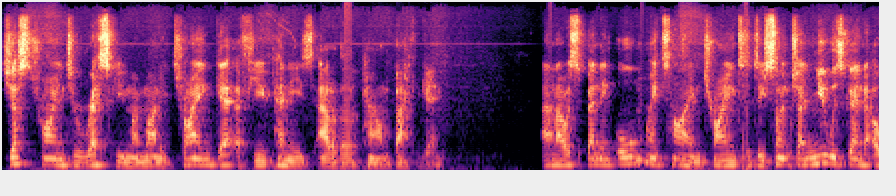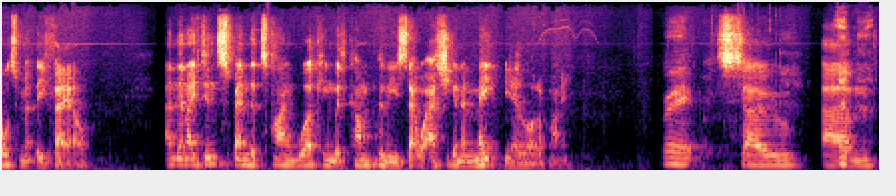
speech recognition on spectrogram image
just trying to rescue my money, try and get a few pennies out of the pound back again. and I was spending all my time trying to do something which I knew was going to ultimately fail. And then I didn't spend the time working with companies that were actually going to make me a lot of money. Right. So, um,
